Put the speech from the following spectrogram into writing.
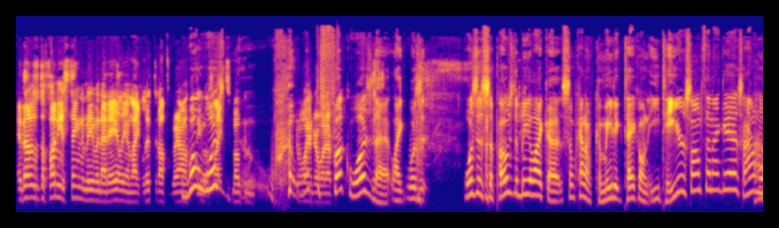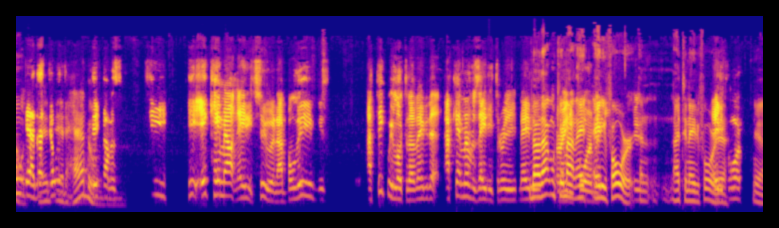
and that was the funniest thing to me when that alien like lifted off the ground. What He was, like smoking? what joint or the whatever. fuck was that? Like, was it was it supposed to be like a some kind of comedic take on ET or something? I guess I don't know. Oh, Yeah, that- it, it was- it had to. I think have I was- He, he it came out in '82, and I believe he's I think we looked it up. Maybe that I can't remember. It was eighty three. Maybe No, that one came out in 84, but 84, in 1984. Eighty Yeah. four. Yeah.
